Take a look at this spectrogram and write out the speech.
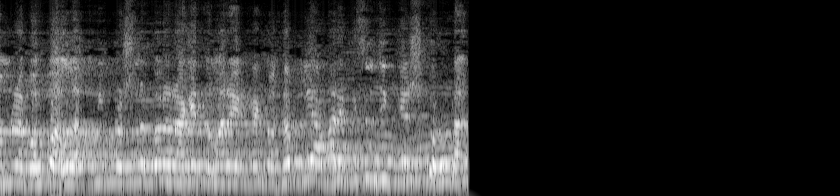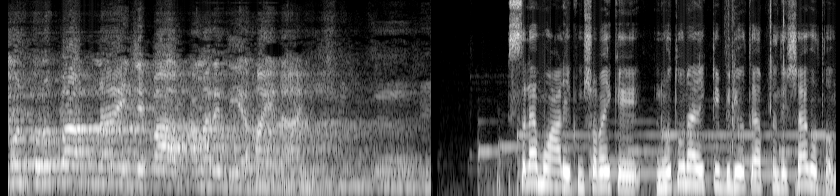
আমরা বলব, আল্লাহ, তুমি প্রশ্ন করার আগে তোমার একটা কথা বলি, আমার কিছু জিজ্ঞেস করো না। এমন কোন পাপ নাই যে পাপ আমারে দিয়ে হয় নাই। আসসালামু আলাইকুম সবাইকে, নতুন আরেকটি ভিডিওতে আপনাদের স্বাগতম।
